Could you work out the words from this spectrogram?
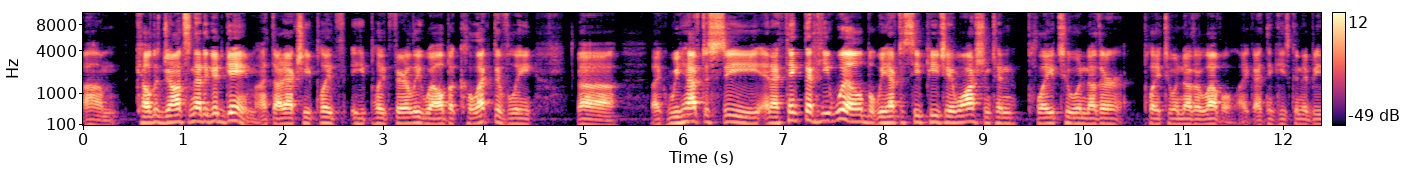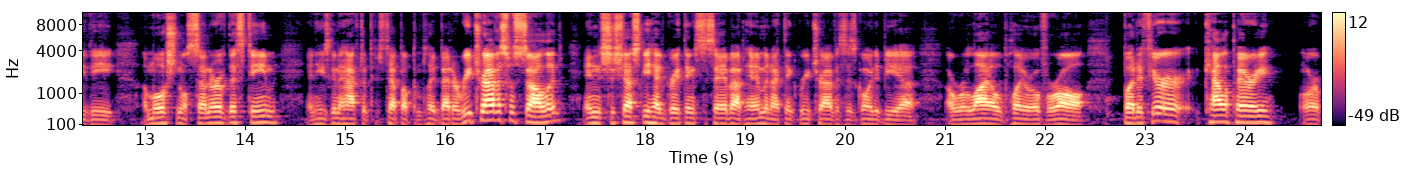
Um, Keldon Johnson had a good game. I thought actually he played he played fairly well, but collectively. Uh, like we have to see, and I think that he will, but we have to see PJ Washington play to another play to another level. Like I think he's going to be the emotional center of this team, and he's going to have to step up and play better. Reid Travis was solid, and Krzyzewski had great things to say about him, and I think Reid Travis is going to be a, a reliable player overall. But if you're Calipari or a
